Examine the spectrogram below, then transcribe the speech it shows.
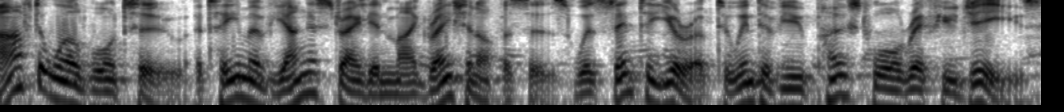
After World War II, a team of young Australian migration officers was sent to Europe to interview post war refugees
